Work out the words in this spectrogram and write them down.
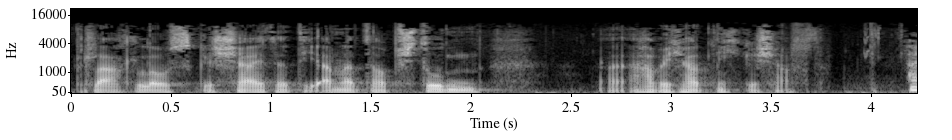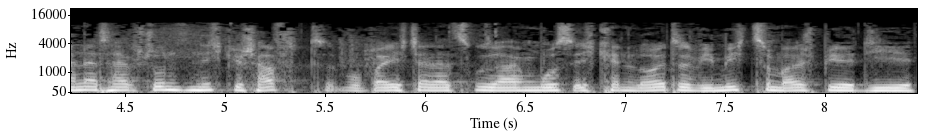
klaglos gescheitert. Die anderthalb Stunden äh, habe ich halt nicht geschafft. Anderthalb Stunden nicht geschafft, wobei ich da dazu sagen muss, ich kenne Leute wie mich zum Beispiel, die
